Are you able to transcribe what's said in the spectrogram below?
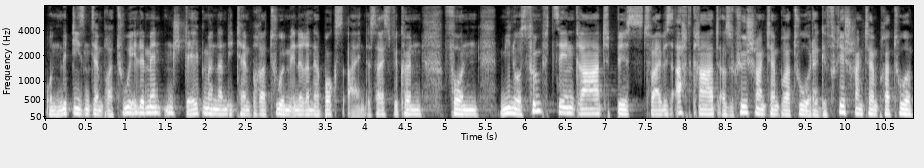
Und mit diesen Temperaturelementen stellt man dann die Temperatur Temperatur im Inneren der Box ein. Das heißt, wir können von minus 15 Grad bis 2 bis 8 Grad, also Kühlschranktemperatur oder Gefrierschranktemperatur,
